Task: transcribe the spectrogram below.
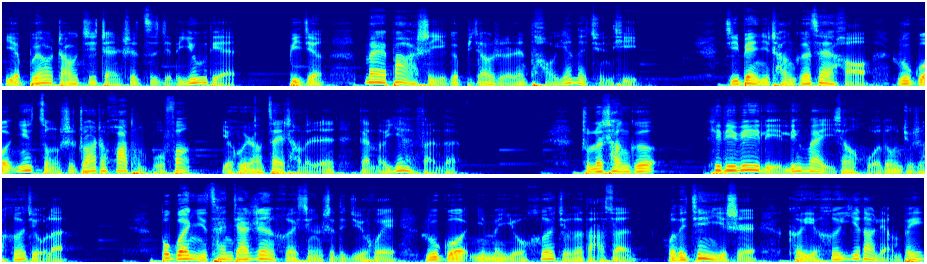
也不要着急展示自己的优点，毕竟麦霸是一个比较惹人讨厌的群体。即便你唱歌再好，如果你总是抓着话筒不放，也会让在场的人感到厌烦的。除了唱歌，KTV 里另外一项活动就是喝酒了。不管你参加任何形式的聚会，如果你们有喝酒的打算，我的建议是可以喝一到两杯，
